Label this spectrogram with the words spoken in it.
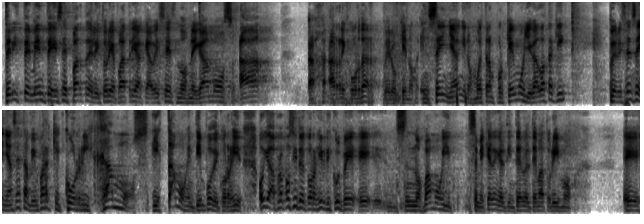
Tristemente, esa es parte de la historia patria que a veces nos negamos a, a, a recordar, pero que nos enseñan y nos muestran por qué hemos llegado hasta aquí. Pero esa enseñanza es también para que corrijamos y estamos en tiempo de corregir. Oiga, a propósito de corregir, disculpe, eh, eh, nos vamos y se me queda en el tintero el tema turismo. Eh,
